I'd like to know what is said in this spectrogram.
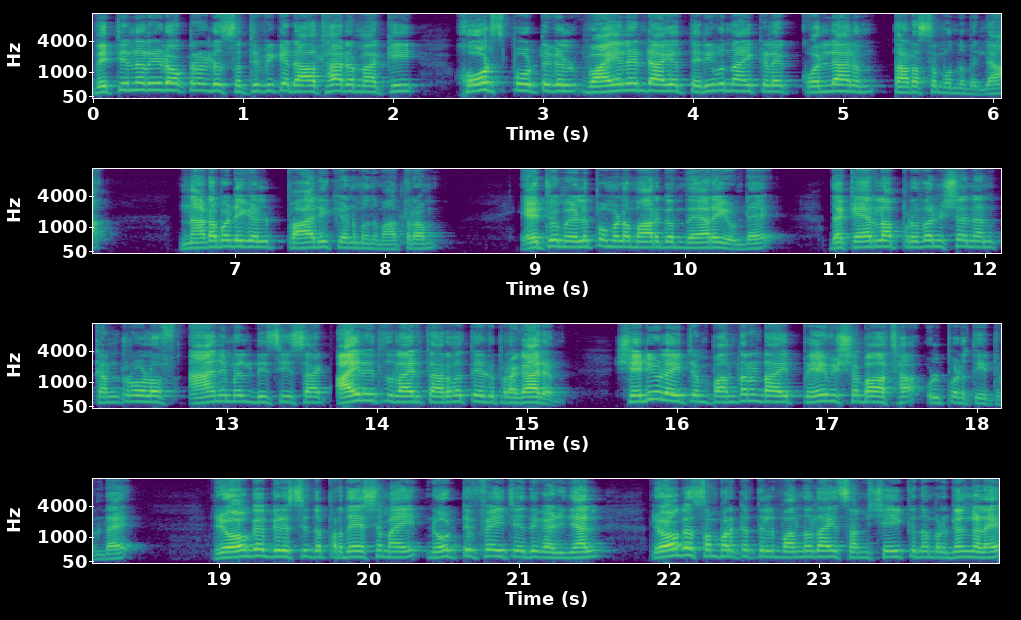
വെറ്റിനറി ഡോക്ടറുടെ സർട്ടിഫിക്കറ്റ് ആധാരമാക്കി ഹോട്ട്സ്പോട്ടുകൾ വയലന്റായ തെരുവ് നായ്ക്കളെ കൊല്ലാനും തടസ്സമൊന്നുമില്ല. നടപടികൾ പാലിക്കണമെന്ന് മാത്രം. ഏറ്റവും എളുപ്പമുള്ള മാർഗം വേറെയുണ്ട്. The Kerala prevention and control of animal disease act ആയിരത്തി തൊള്ളായിരത്തി അറുപത്തിയേഴ് പ്രകാരം ഷെഡ്യൂൾ ഐറ്റം പന്ത്രണ്ടായി പേ വിഷബാധ ഉൾപ്പെടുത്തിയിട്ടുണ്ട്. രോഗഗ്രസിത പ്രദേശമായി നോട്ടിഫൈ ചെയ്ത് കഴിഞ്ഞാൽ രോഗസമ്പർക്കത്തിൽ വന്നതായി സംശയിക്കുന്ന മൃഗങ്ങളെ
